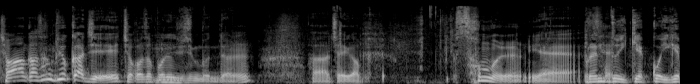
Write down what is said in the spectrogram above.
정확한 상표까지 적어서 보내주신 분들, 아, 저희가 선물, 예. 브랜드도 있겠고 이게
